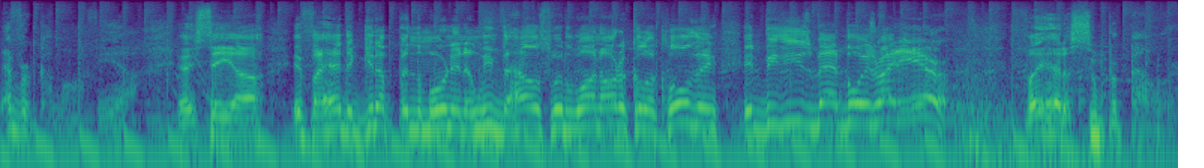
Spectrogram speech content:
never come off. Yeah. I say, uh, if I had to get up in the morning and leave the house with one article of clothing, it'd be these bad boys right here. If I had a superpower,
